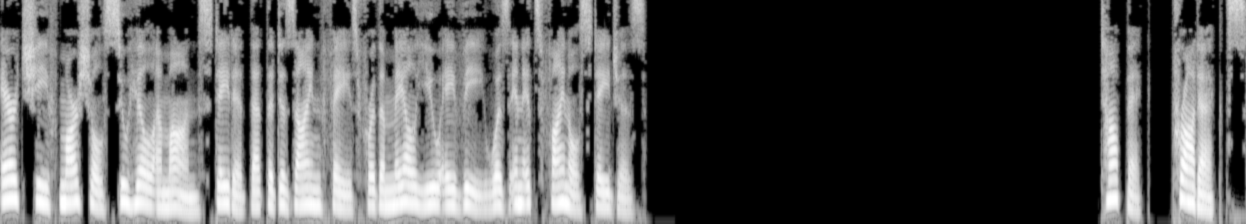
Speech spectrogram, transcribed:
Air Chief Marshal Suhail Aman stated that the design phase for the male UAV was in its final stages. Products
